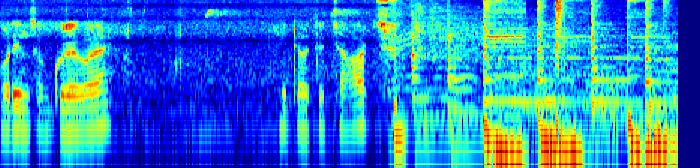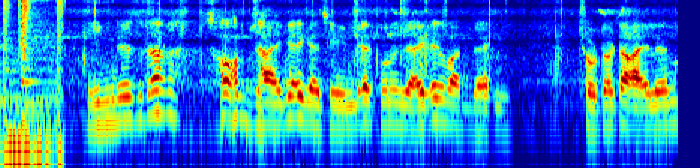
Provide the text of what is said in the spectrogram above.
হরিণ সব ঘুরে বেড়ায়। এটা হচ্ছে চার্চ ইংরেজরা সব জায়গায় গেছে, ইন্ডিয়ার কোনো জায়গায় বাদ দেয়নি। ছোট একটা আইল্যান্ড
